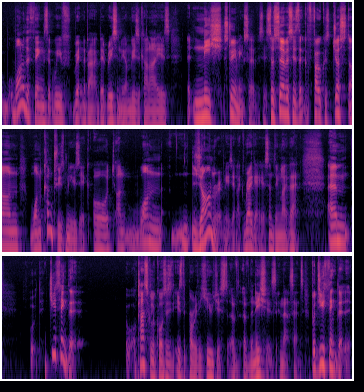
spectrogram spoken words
one of the things that we've written about a bit recently on Music Ally is uh, niche streaming services. So services that focus just on one country's music or on one genre of music, like reggae or something like that. Um, do you think that classical, of course, is, is the, probably the hugest of, of the niches in that sense. But do you think that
